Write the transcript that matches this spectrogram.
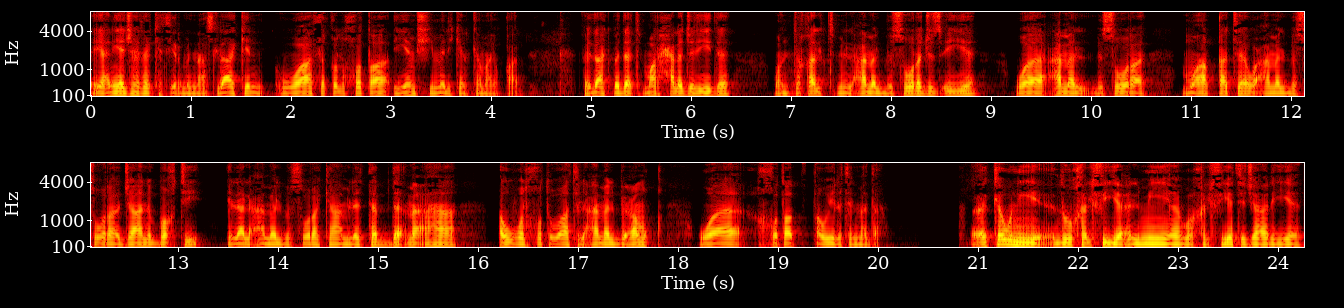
يعني يجهل الكثير من الناس لكن واثق الخطى يمشي ملكا كما يقال. فذاك بدأت مرحلة جديدة وانتقلت من العمل بصورة جزئية وعمل بصورة مؤقتة وعمل بصورة جانب وقتي إلى العمل بصورة كاملة. تبدأ معها أول خطوات العمل بعمق وخطط طويلة المدى. كوني ذو خلفية علمية وخلفية تجارية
